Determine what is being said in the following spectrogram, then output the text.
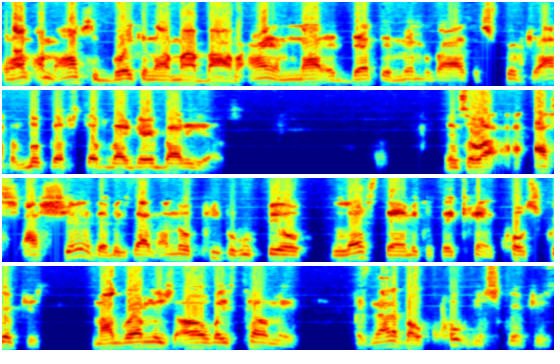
And I'm, I'm actually breaking out my Bible. I am not adept at memorizing scripture. I have to look up stuff like everybody else. And so I, I, I share that because I, I know people who feel less than because they can't quote scriptures. My grandma used to always tell me, it's not about quoting the scriptures.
